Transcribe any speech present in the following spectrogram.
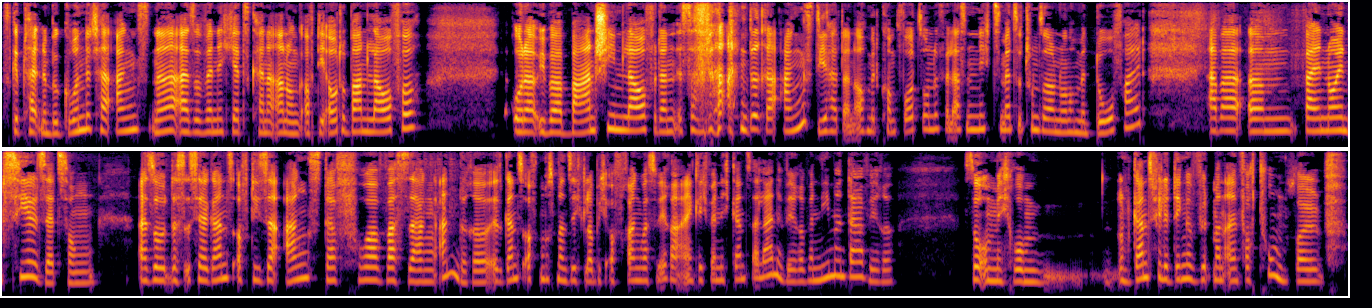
Es gibt halt eine begründete Angst, ne? Also wenn ich jetzt, keine Ahnung, auf die Autobahn laufe, oder über Bahnschienen laufe, dann ist das eine andere Angst. Die hat dann auch mit Komfortzone verlassen nichts mehr zu tun, sondern nur noch mit Doofheit. Aber ähm, bei neuen Zielsetzungen, also das ist ja ganz oft diese Angst davor, was sagen andere. Ganz oft muss man sich, glaube ich, auch fragen, was wäre eigentlich, wenn ich ganz alleine wäre, wenn niemand da wäre. so um mich rum. Und ganz viele Dinge wird man einfach tun, weil pff,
